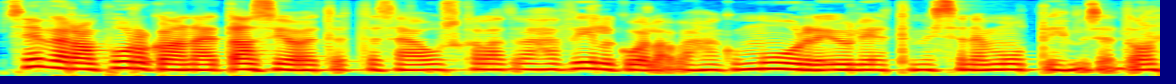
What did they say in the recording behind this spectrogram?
sen verran purkaa näitä asioita, että sä uskallat vähän vilkuilla vähän kuin muuri yli, että missä ne muut ihmiset on.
